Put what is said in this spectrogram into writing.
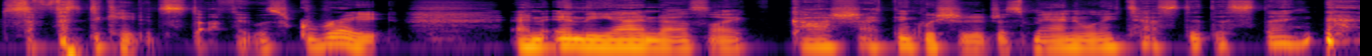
sophisticated stuff. It was great. And in the end, I was like, "Gosh, I think we should have just manually tested this thing."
